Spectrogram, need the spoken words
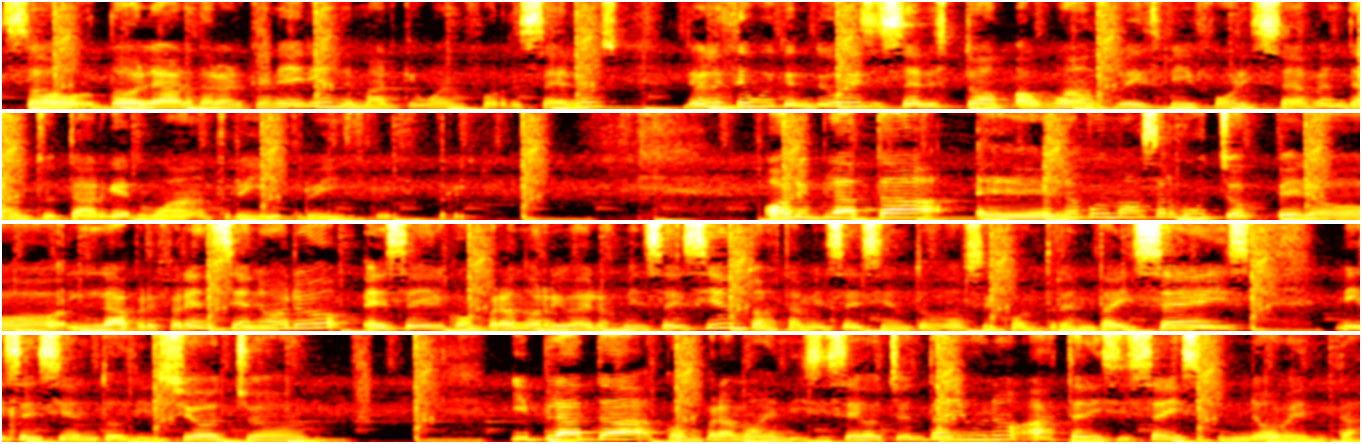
So dollar, dollar Canadian, the market went for the sellers. The only thing we can do is sell stop at 13347 down to target 13333. Oro y plata eh, no podemos hacer mucho, pero la preferencia en oro es seguir comprando arriba de los 1600 hasta 1612,36, 1618. Y plata compramos en 1681 hasta 1690.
